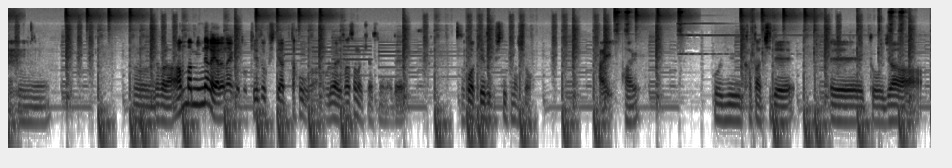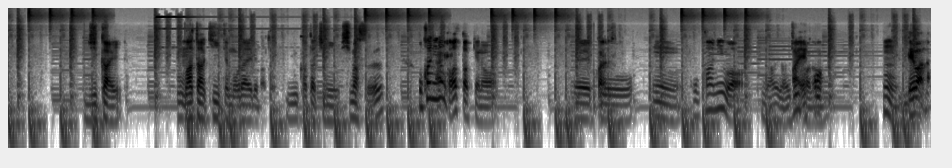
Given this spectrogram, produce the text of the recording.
うんん。うん、だから、あんまみんながやらないことを継続してやった方が、俺は良さそうな気がするので、そこは継続していきましょはい。う。はい。こういう形で、えっ、と、じゃあ、次回、うんまた聞いてもらえればという形にします？他になんかあったっけな、えっ、他ですと、うん、他には、な大丈夫かな？うん。ではない。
